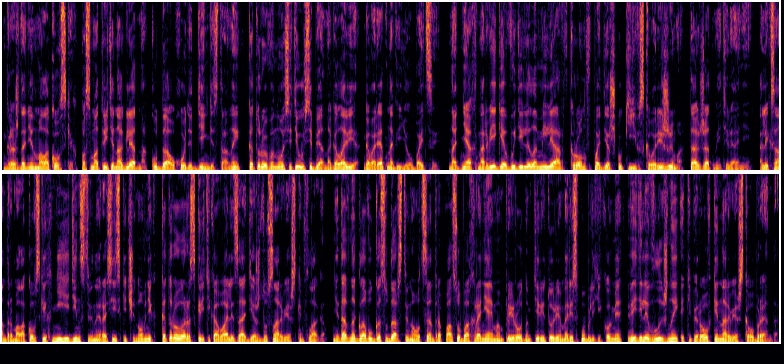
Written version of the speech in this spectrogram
Гражданин Молоковских, посмотрите наглядно, куда уходят деньги страны, которую вы носите у себя на голове, говорят на видео бойцы. На днях Норвегия выделила миллиард крон в поддержку киевского режима, также отметили они. Александр Молоковских не единственный российский чиновник, чиновник, которого раскритиковали за одежду с норвежским флагом. Недавно главу Государственного центра по особо охраняемым природным территориям Республики Коми видели в лыжной экипировке норвежского бренда.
